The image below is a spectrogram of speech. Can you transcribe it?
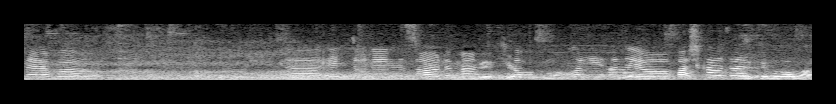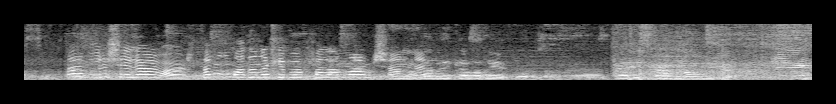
Merhaba. Ee, et döneriniz var değil mi? Et yok. Tavuk mu? Ay hadi ya. Başka alternatif. Eti bulamazsın. Ha böyle şeyler var. Tamam Adana kebap falan varmış anne. Adana'yı tavada yapıyoruz ama yani. Ya İstanbul'dan mı geldin?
